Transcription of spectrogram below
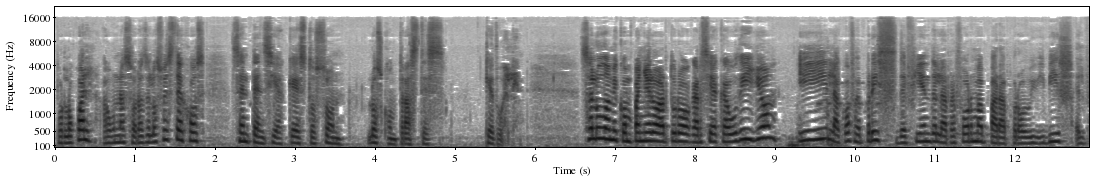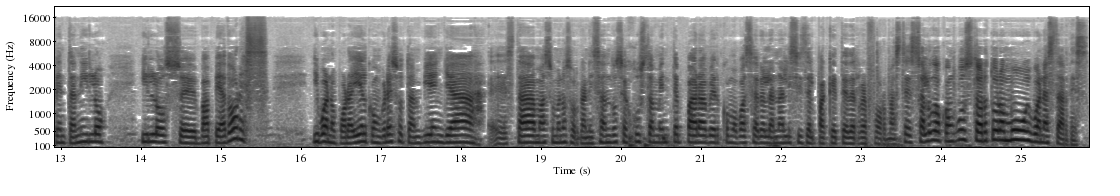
por lo cual, a unas horas de los festejos, sentencia que estos son los contrastes que duelen. Saludo a mi compañero Arturo García Caudillo y la COFEPRIS defiende la reforma para prohibir el fentanilo y los eh, vapeadores. Y bueno, por ahí el Congreso también ya eh, está más o menos organizándose justamente para ver cómo va a ser el análisis del paquete de reformas. Te saludo con gusto, Arturo. Muy buenas tardes.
